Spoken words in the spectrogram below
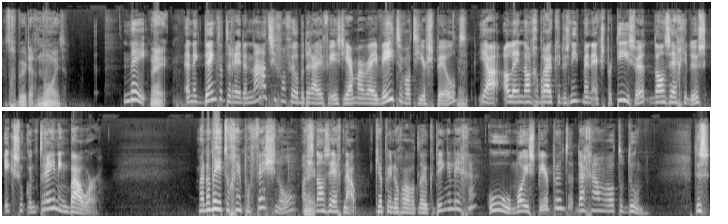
Dat gebeurt echt nooit. Nee. Nee. En ik denk dat de redenatie van veel bedrijven is: ja, maar wij weten wat hier speelt. Ja. alleen dan gebruik je dus niet mijn expertise. Dan zeg je dus: ik zoek een trainingbouwer. Maar dan ben je toch geen professional als Nee. je dan zegt: nou, ik heb hier nog wel wat leuke dingen liggen. Oeh, mooie speerpunten, daar gaan we wat op doen. Dus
